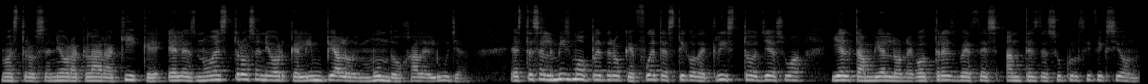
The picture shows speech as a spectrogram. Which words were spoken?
nuestro Señor aclara aquí que Él es nuestro Señor que limpia lo inmundo, aleluya. Este es el mismo Pedro que fue testigo de Cristo, Yeshua, y él también lo negó tres veces antes de su crucifixión.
